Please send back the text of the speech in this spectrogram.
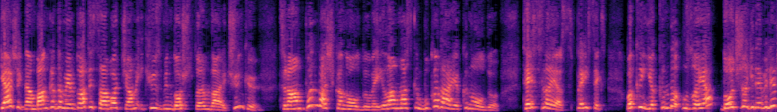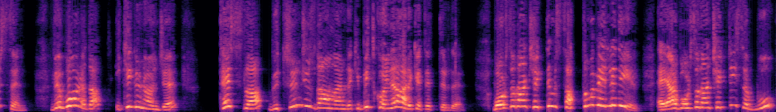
Gerçekten bankada mevduat hesabı açacağıma 200 bin Doge tutarım daha iyi. Çünkü Trump'ın başkan olduğu ve Elon Musk'ın bu kadar yakın olduğu Tesla'ya, SpaceX bakın yakında uzaya Doge'la gidebilirsin. Ve bu arada iki gün önce Tesla bütün cüzdanlarındaki bitcoinleri hareket ettirdi. Borsadan çekti mi sattı mı belli değil. Eğer borsadan çektiyse bu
